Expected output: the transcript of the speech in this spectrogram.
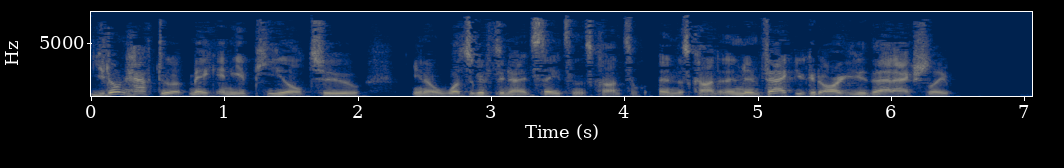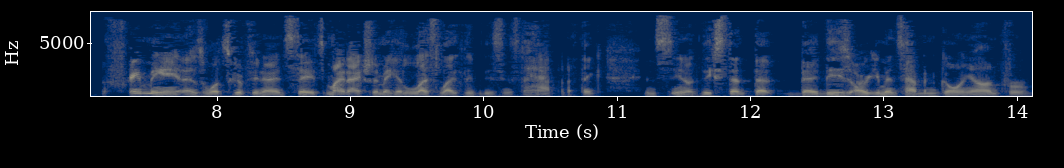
you don't have to make any appeal to, you know, what's good for the United States in this, con- in this continent. And in fact, you could argue that actually framing it as what's good for the United States might actually make it less likely for these things to happen. I think, you know, the extent that these arguments have been going on for,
